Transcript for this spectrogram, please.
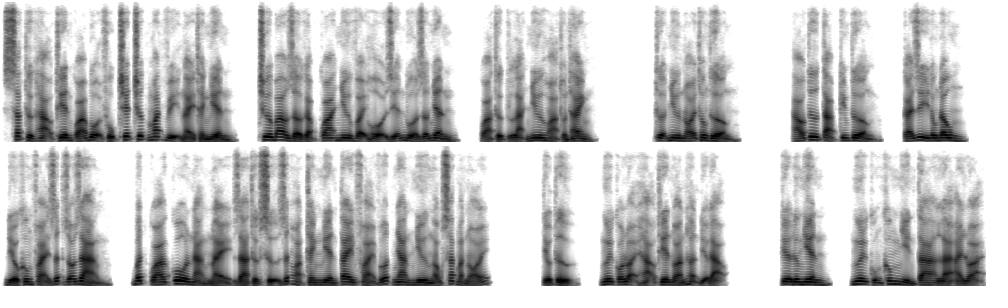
Xác thực hạo thiên quá bội phục chết trước mắt vị này thanh niên, chưa bao giờ gặp qua như vậy hội diễn đùa dẫn nhân, quả thực là như hỏa thuần thanh. Tựa như nói thông thường. Áo tư tạp kim tưởng, cái gì đông đông điều không phải rất rõ ràng, bất quá cô nàng này ra thực sự rất hoạt thanh niên tay phải vớt nhan như ngọc sắc mặt nói, tiểu tử, ngươi có loại hạo thiên đoán hận địa đạo. Kia đương nhiên, ngươi cũng không nhìn ta là ai loại.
